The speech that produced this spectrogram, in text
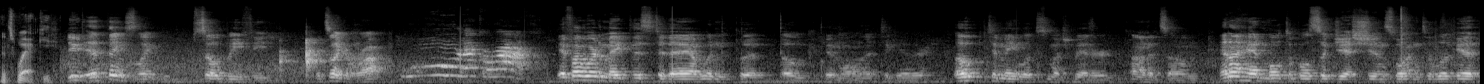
It's wacky. Dude, that thing's like so beefy. It's like a rock. Ooh, like a rock. If I were to make this today, I wouldn't put oak and walnut together. Oak to me looks much better on its own. And I had multiple suggestions wanting to look at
